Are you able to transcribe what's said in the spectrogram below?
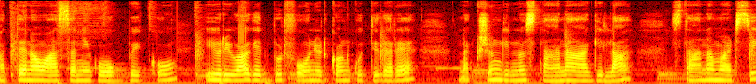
ಮತ್ತೆ ನಾವು ಹಾಸನಿಗೆ ಹೋಗಬೇಕು. ಇವ್ರು ಇವಾಗ ಎದ್ಬಿಟ್ಟು ಫೋನ್ ಹಿಡ್ಕೊಂಡು ಕೂತಿದ್ದಾರೆ ನಕ್ಷಂಗೆ ಇನ್ನೂ ಸ್ನಾನ ಆಗಿಲ್ಲ. ಸ್ನಾನ ಮಾಡಿಸಿ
